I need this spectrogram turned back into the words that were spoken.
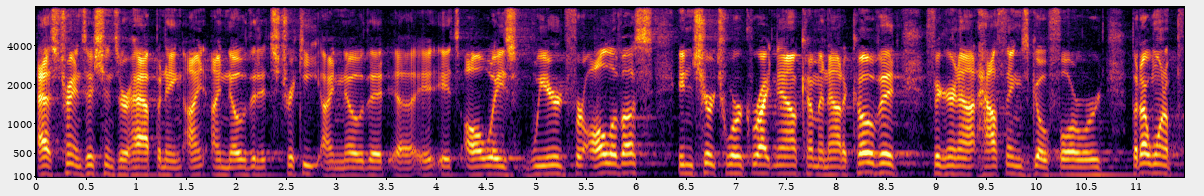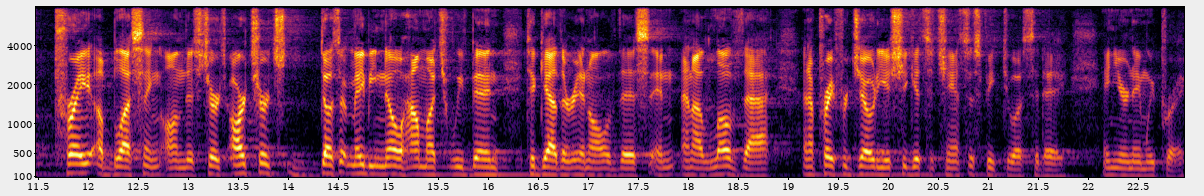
as transitions are happening, I, I know that it's tricky. I know that uh, it, it's always weird for all of us in church work right now, coming out of COVID, figuring out how things go forward. But I want to pray a blessing on this church. Our church doesn't maybe know how much we've been together in all of this, and, and I love that. And I pray for Jody as she gets a chance to speak to us today. In your name we pray.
